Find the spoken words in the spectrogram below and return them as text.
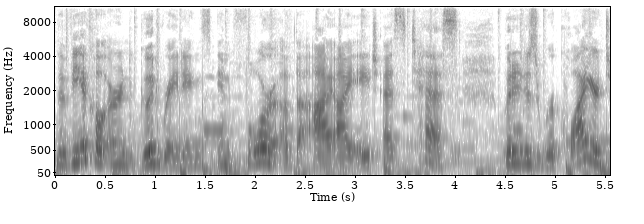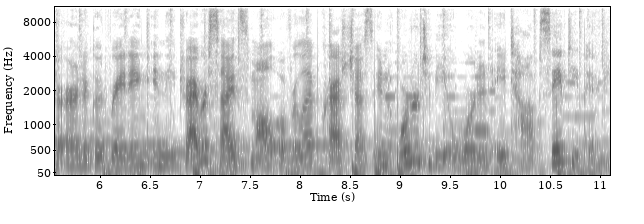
The vehicle earned good ratings in four of the IIHS tests, but it is required to earn a good rating in the driver's side small overlap crash test in order to be awarded a top safety pick.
